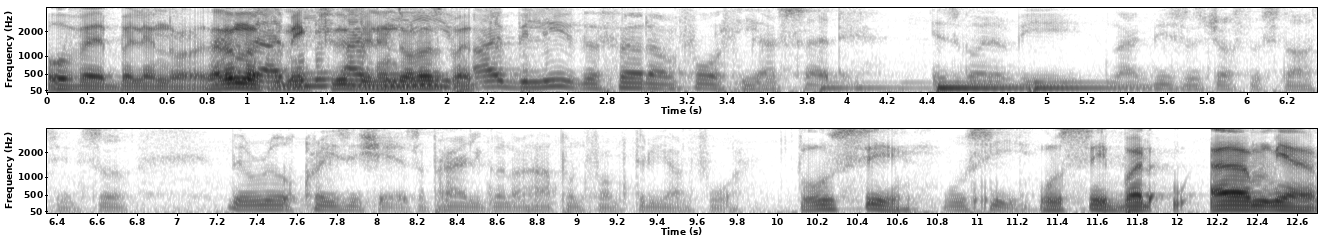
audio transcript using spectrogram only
over a billion dollars. I don't know if I it make believe- two billion dollars, but I believe the third and fourth he has said is going to be like this is just the starting. So the real crazy shit is apparently going to happen from three and four. we'll see. We'll see. We'll see. But um, yeah,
